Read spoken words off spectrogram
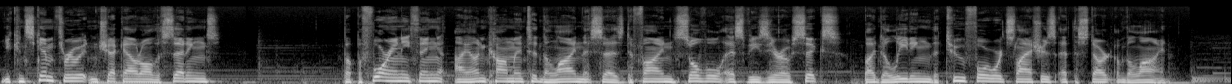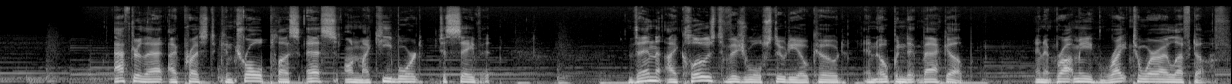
You can skim through it and check out all the settings, but before anything, I uncommented the line that says define Sovol SV06 by deleting the two forward slashes at the start of the line. After that, I pressed Ctrl plus S on my keyboard to save it. Then I closed Visual Studio Code and opened it back up and it brought me right to where I left off.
